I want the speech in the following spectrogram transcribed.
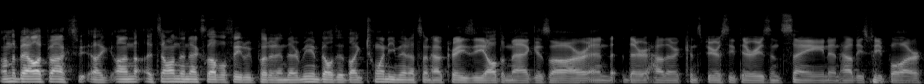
on the ballot box, like on it's on the next level feed, we put it in there. Me and Bill did like 20 minutes on how crazy all the MAGAs are and their how their conspiracy theory is insane and how these people are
